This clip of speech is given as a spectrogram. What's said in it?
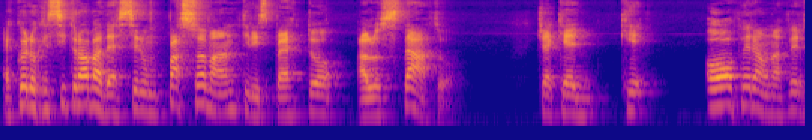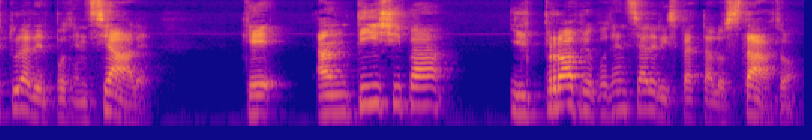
è quello che si trova ad essere un passo avanti rispetto allo stato, cioè che, che opera un'apertura del potenziale, che anticipa il proprio potenziale rispetto allo stato.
